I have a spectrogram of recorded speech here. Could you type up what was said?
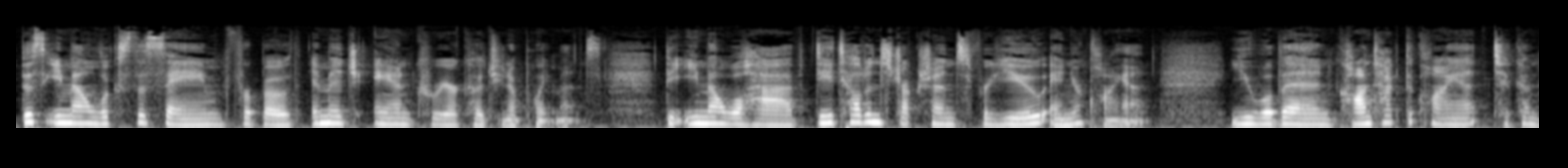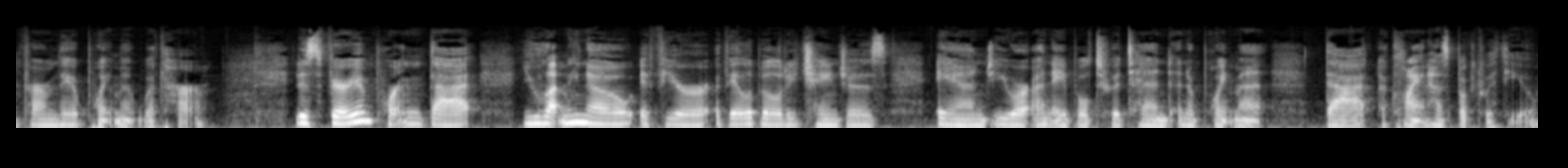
This email looks the same for both image and career coaching appointments. The email will have detailed instructions for you and your client. You will then contact the client to confirm the appointment with her. It is very important that you let me know if your availability changes and you are unable to attend an appointment that a client has booked with you.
